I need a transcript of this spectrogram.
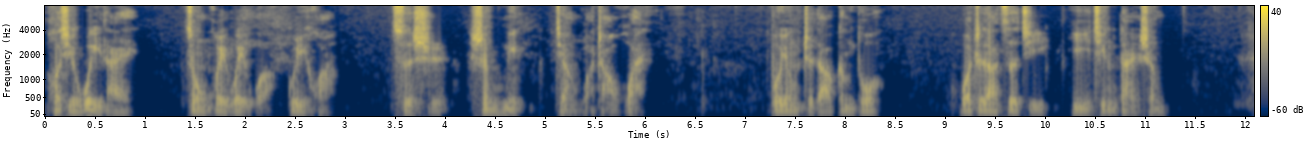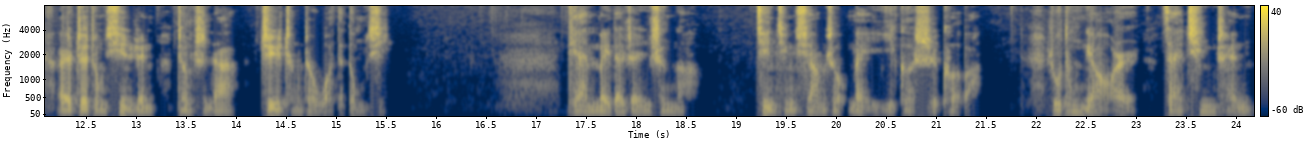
或许未来总会为我规划，此时生命将我召唤。不用知道更多，我知道自己已经诞生。而这种信任，正是那支撑着我的东西。甜美的人生啊，尽情享受每一个时刻吧，如同鸟儿在清晨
